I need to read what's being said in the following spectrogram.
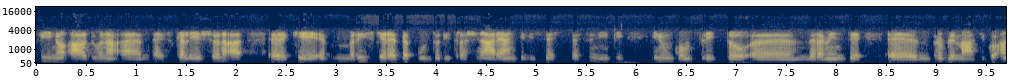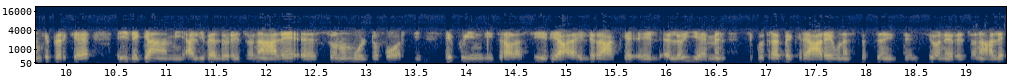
fino ad una eh, escalation eh, che mm, rischierebbe appunto di trascinare anche gli stessi Stati Uniti in un conflitto eh, veramente problematico, anche perché i legami a livello regionale sono molto forti e quindi tra la Siria, l'Iraq e lo Yemen si potrebbe creare una situazione di tensione regionale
